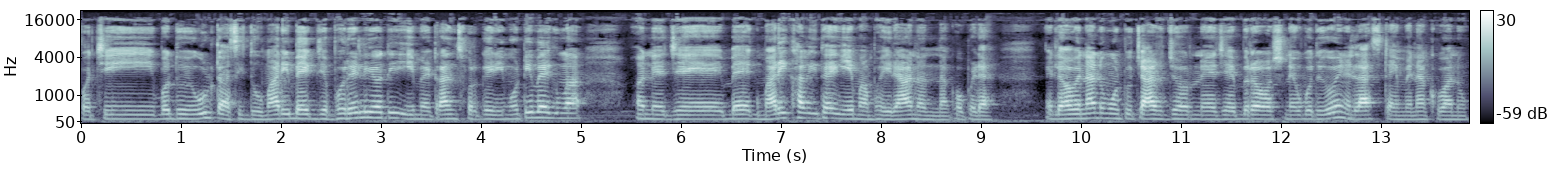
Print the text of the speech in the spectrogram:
પછી બધું ઉલટા સીધું. મારી બેગ જે ભરેલી હતી એ મેં ટ્રાન્સફર કરી મોટી બેગમાં અને જે બેગ મારી ખાલી થઈ, એમાં ભર્યા આનંદના કપડાં. એટલે હવે નાનું મોટું ચાર્જર ને જે બ્રશ ને એવું બધું હોય ને લાસ્ટ ટાઈમે નાખવાનું.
